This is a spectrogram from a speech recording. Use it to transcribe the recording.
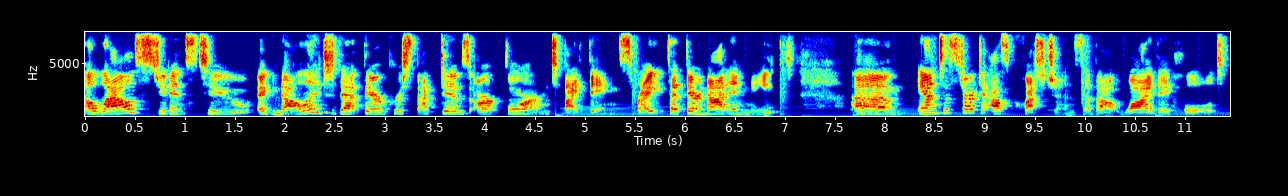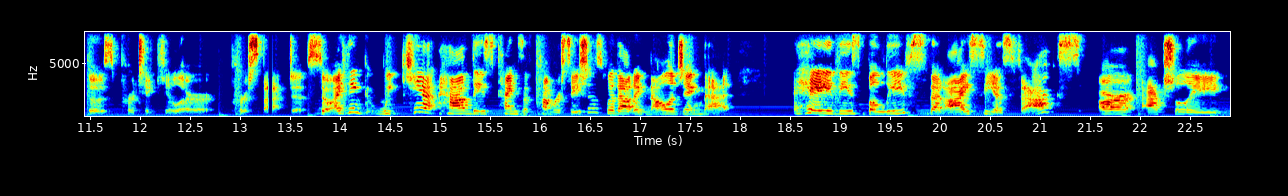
allows students to acknowledge that their perspectives are formed by things, right? That they're not innate um, and to start to ask questions about why they hold those particular perspectives. So I think we can't have these kinds of conversations without acknowledging that, hey, these beliefs that I see as facts are actually,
